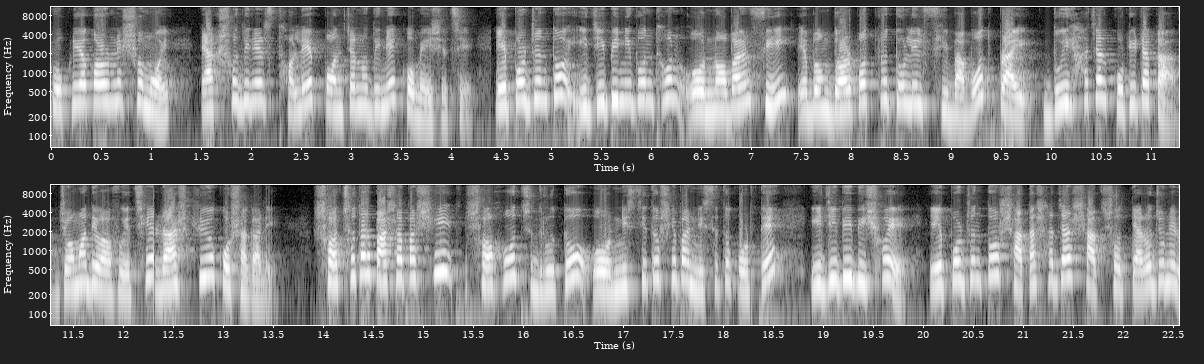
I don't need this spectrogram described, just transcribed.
প্রক্রিয়াকরণের সময় একশো দিনের স্থলে পঞ্চান্ন দিনে কমে এসেছে। এ পর্যন্ত ইজিপি নিবন্ধন ও নবায়ন ফি এবং দরপত্র দলিল ফি বাবদ প্রায় দুই হাজার কোটি টাকা জমা দেওয়া হয়েছে রাষ্ট্রীয় কোষাগারে। স্বচ্ছতার পাশাপাশি সহজ, দ্রুত ও নিশ্চিত সেবা নিশ্চিত করতে ইজিবি বিষয়ে এ পর্যন্ত সাতাশ হাজার সাতশো তেরো জনের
